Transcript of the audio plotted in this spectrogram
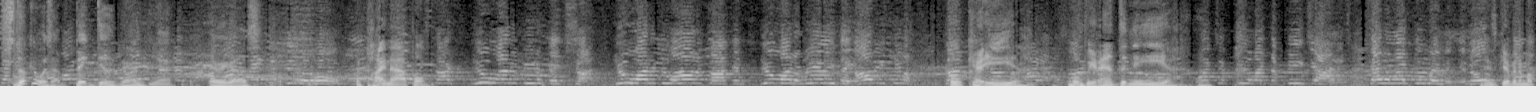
Snuka was a big dude, man. yeah. There he goes. A pineapple. You want to be the big shot. You want to do all the talking. You want to really think all these people. Okay. Opie Anthony. What's it feel like the Fiji Islands? Kind of like the women, you know? He's giving him a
